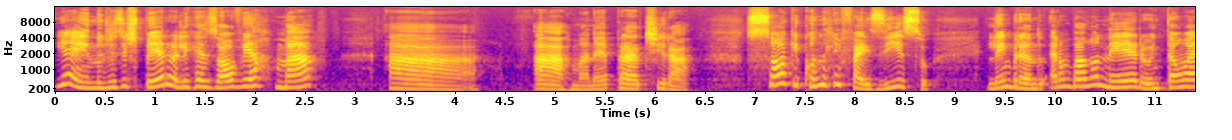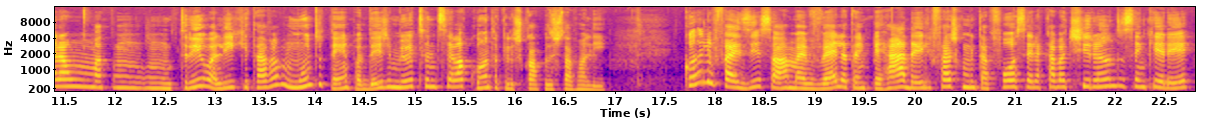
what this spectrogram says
E aí, no desespero, ele resolve armar a, a arma, né, para atirar. Só que quando ele faz isso, Lembrando, era um baloneiro, então era uma, um, um, trio ali que estava há muito tempo, desde 1800 sei lá quanto aqueles corpos estavam ali. Quando ele faz isso, a arma é velha, tá emperrada, ele faz com muita força, ele acaba tirando sem querer,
